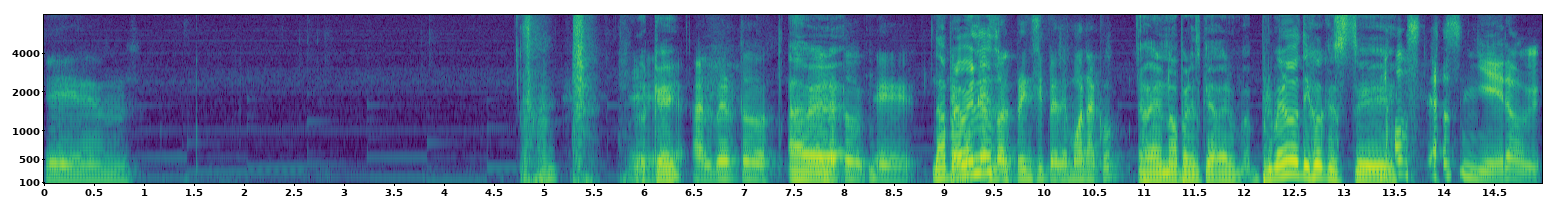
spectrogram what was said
Eh, eh, Alberto, a ver, Alberto eh, no, pero al príncipe de Mónaco. A ver, no, pero es que, a ver, primero dijo que este. No seas ñero, güey.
